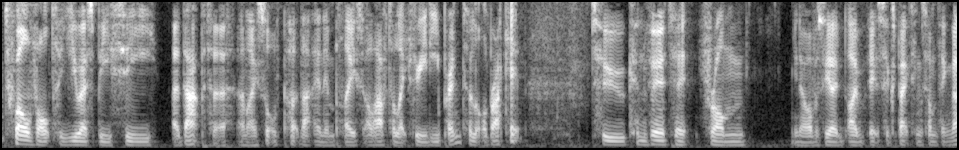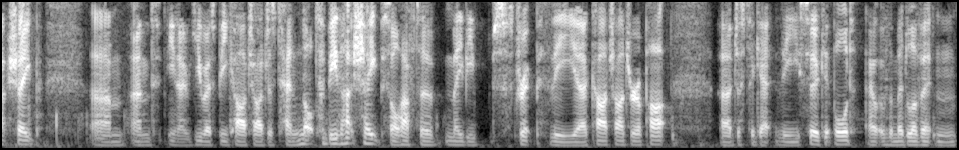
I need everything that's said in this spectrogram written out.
12 volt to USB-C adapter and I sort of put that in in place, I'll have to like 3D print a little bracket to convert it from, you know, obviously I, I, it's expecting something that shape um, and, you know, USB car chargers tend not to be that shape. So I'll have to maybe strip the uh, car charger apart uh, just to get the circuit board out of the middle of it and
